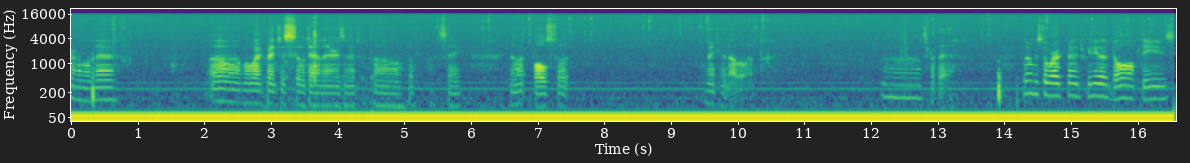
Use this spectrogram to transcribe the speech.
Throw another one there. Oh, my workbench is still down there, isn't it? Oh, for fuck's sake. Balls to it. Making another one. Uh, right there. Hello, Mr. Workbench. We need a door, please.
